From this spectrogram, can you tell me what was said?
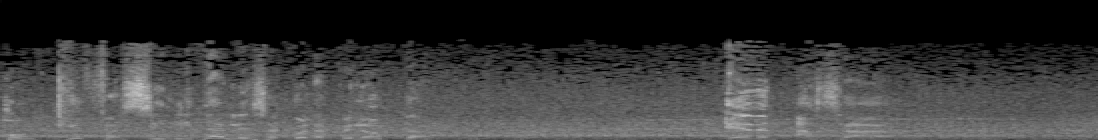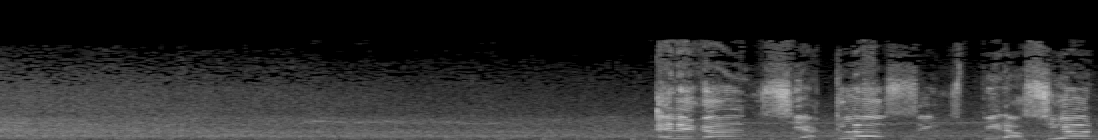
Con qué facilidad le sacó la pelota. Eden Hazard. Elegancia, clase, inspiración.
